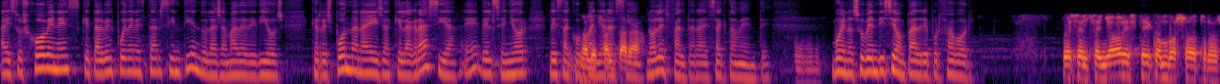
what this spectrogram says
a esos jóvenes que tal vez pueden estar sintiendo la llamada de Dios, que respondan a ella, que la gracia ¿eh? del Señor les acompañará faltará. siempre, no les faltará exactamente. Bueno, su bendición, padre, por favor, Pues el Señor esté con vosotros.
